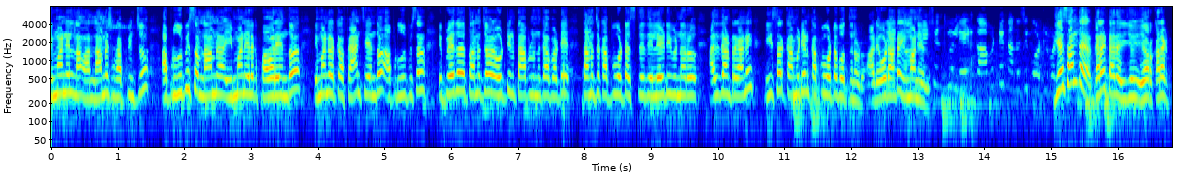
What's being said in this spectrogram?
ఇమ్మానీలు నామినేషన్ రప్పించు అప్పుడు చూపిస్తాం నామినే ఇమ్మానీలకు పవర్ ఏందో ఇమ్మానీల యొక్క ఫ్యాన్స్ ఏందో అప్పుడు చూపిస్తాం. ఇప్పుడు ఏదో తనుజ ఓటింగ్ టాప్లో ఉంది కాబట్టి తనుజ కప్పు కొట్టేస్తుంది లేడీ విన్నరు అది అంటారు కానీ ఈసారి కమిడియన్ కప్పు కొట్టబోతున్నాడు. ఆడు ఎవడు అంటే ఇమ్మానీల్ Nominations లో లేడు కాబట్టి తనుజి కోట్లు ఎస్ అంతే. కరెక్ట్ అదే. ఎవరు కరెక్ట్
